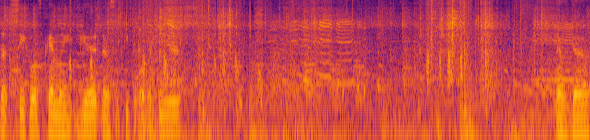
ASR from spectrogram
Let's see who else can we get. There's some people over here. There we go.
